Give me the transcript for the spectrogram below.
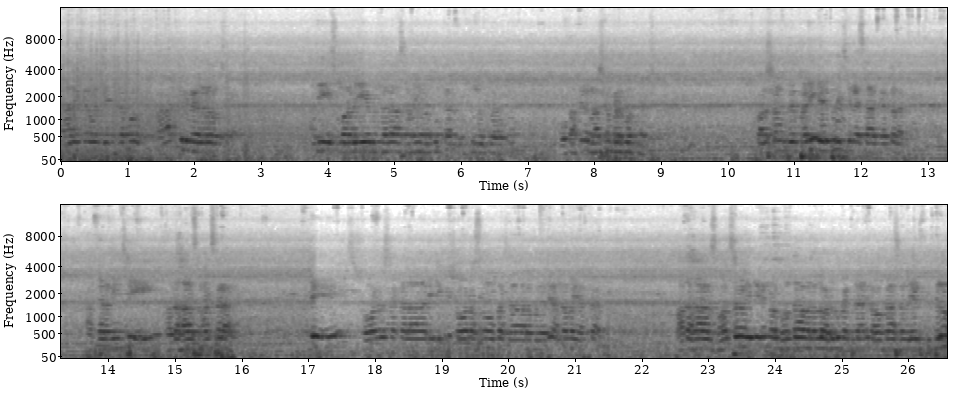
కార్యక్రమం చేసినప్పుడు రాత్రి వేళలో వచ్చారు అది సుమారు ఏడున్నర ఆ సమయం అనుకుంటాను గుర్తున్నంత వరకు ఒక అక్కడ వర్షం పడిపోతున్నాడు వర్షం పడి వెలుపునిచ్చిన సార్ కట్టడం అక్కడ నుంచి పదహారు సంవత్సరాలు అంటే సకలానికి షోడశోపచారములని అన్నమయ్య అంటారు. పదహారు సంవత్సరాలు ఇది మన బృందావనంలో అడుగు పెట్టడానికి అవకాశం లేని స్థితిలో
